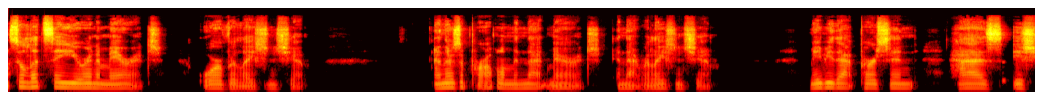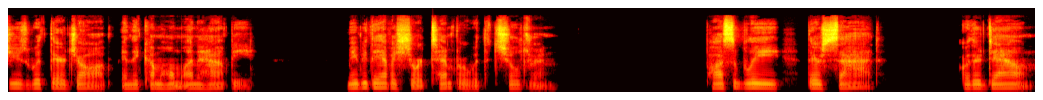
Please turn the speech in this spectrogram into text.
So let's say you're in a marriage or a relationship, and there's a problem in that marriage, in that relationship. Maybe that person has issues with their job and they come home unhappy. Maybe they have a short temper with the children. Possibly they're sad or they're down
